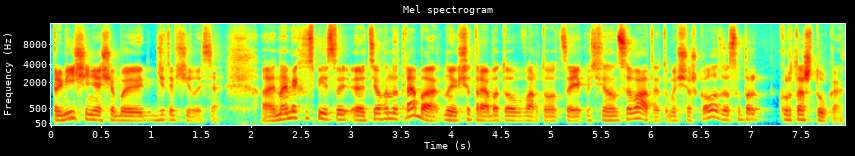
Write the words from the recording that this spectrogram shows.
приміщення, щоб діти вчилися. Е, нам, як суспільство, е, цього не треба. Ну, якщо треба, то варто це якось фінансувати, тому що школа це супер крута штука.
